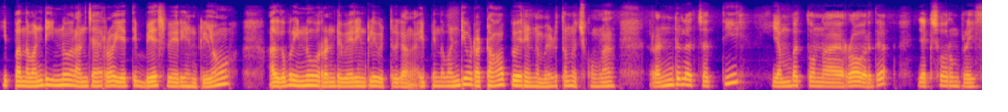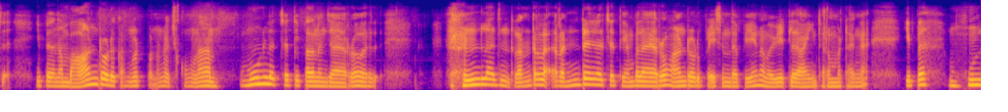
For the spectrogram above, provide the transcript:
இப்போ அந்த வண்டி இன்னும் ஒரு அஞ்சாயிரரூவா ஏற்றி பேஸ் வேரியண்ட்லேயும் அதுக்கப்புறம் இன்னும் ஒரு ரெண்டு வேரியண்ட்லேயும் விட்டுருக்காங்க. இப்போ இந்த வண்டியோட டாப் வேரியண்ட் நம்ம எடுத்தோம்னு வச்சுக்கோங்களேன் ரெண்டு லட்சத்தி எண்பத்தொன்னாயிரரூவா வருது எக்ஸ் ஷோரூம் ப்ரைஸு இப்போ இதை நம்ம ஆன் கன்வெர்ட் பண்ணோன்னு வச்சுக்கோங்களேன் மூணு லட்சத்தி பதினஞ்சாயிரரூவா வருது. ரெண்டு லட்சம் ரெண்டரை ரெண்டு லட்சத்தி எண்பதாயிரரூவா ஆன் ப்ரைஸ் இருந்தப்பயே நம்ம வீட்டில் வாங்கி தர மாட்டாங்க. இப்போ மூணு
